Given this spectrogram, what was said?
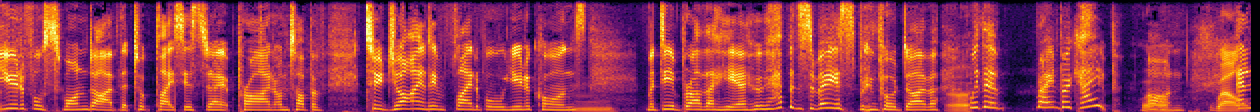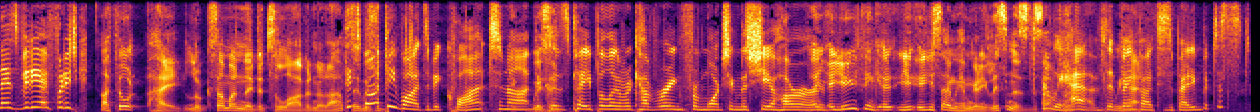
beautiful swan dive that took place yesterday at Pride on top of two giant inflatable unicorns. Hmm. My dear brother here, who happens to be a springboard diver with a rainbow cape Uh. Well, on. well- and there's video footage. I thought, hey, look, someone needed to liven it up. This might a- be why it's a bit quiet tonight Was it- because people are recovering from watching the sheer horror. Are, are you think? Are you, are you saying we haven't got any listeners this No, we have. They've We been have. participating, but just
